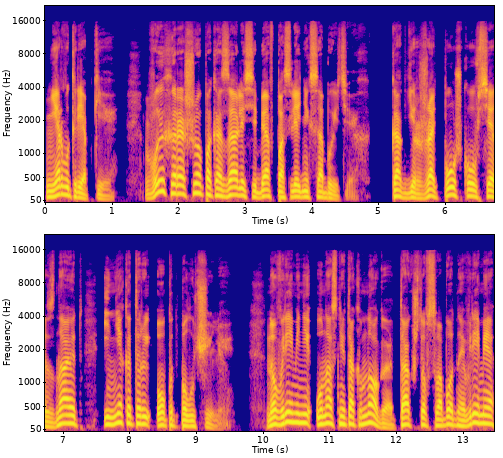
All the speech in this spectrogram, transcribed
нервы крепкие. Вы хорошо показали себя в последних событиях. Как держать пушку все знают и некоторый опыт получили. Но времени у нас не так много, так что в свободное время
